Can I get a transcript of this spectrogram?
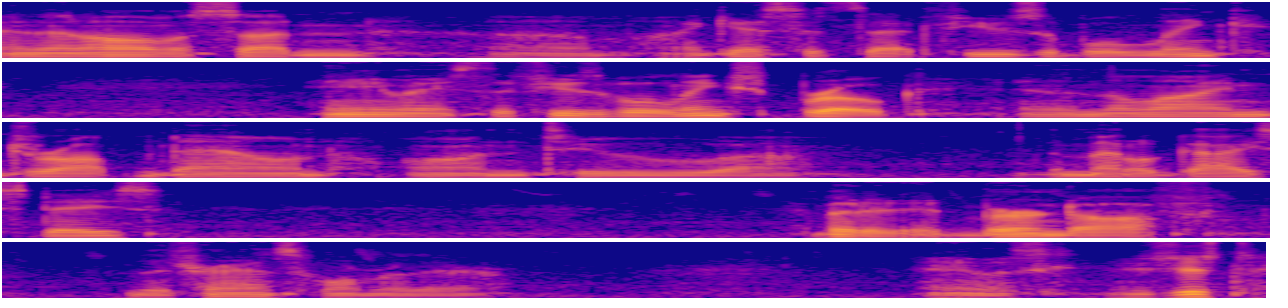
And then all of a sudden, um, I guess it's that fusible link anyways, the fusible links broke, and then the line dropped down onto uh, the metal guy stays. But it had burned off the transformer there, and it was it was just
